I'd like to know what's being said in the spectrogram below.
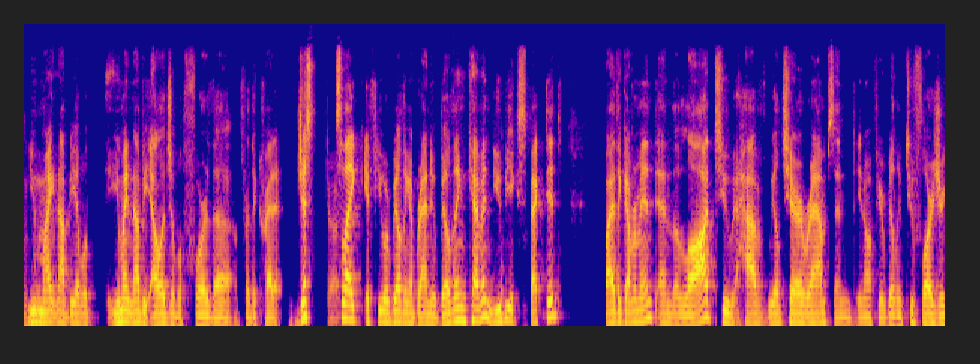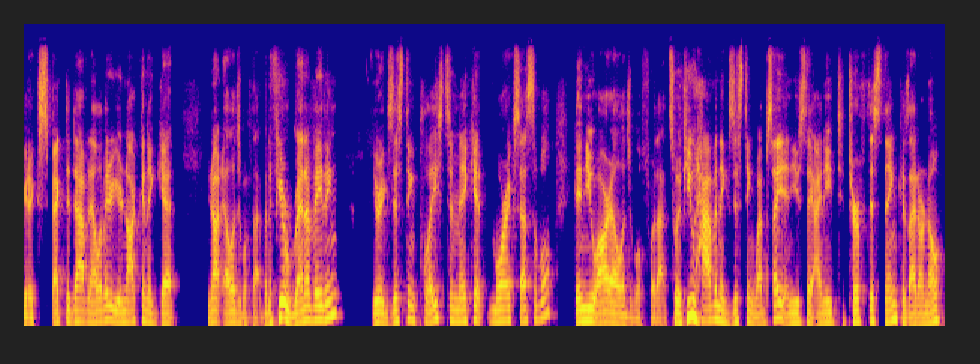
mm-hmm. you might not be able you might not be eligible for the for the credit. Just like if you were building a brand new building, Kevin, you'd be expected by the government and the law to have wheelchair ramps. And you know if you're building two floors you're expected to have an elevator. You're not going to get you're not eligible for that. But if you're renovating your existing place to make it more accessible, then you are eligible for that. So if you have an existing website and you say, I need to turf this thing because I don't know,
